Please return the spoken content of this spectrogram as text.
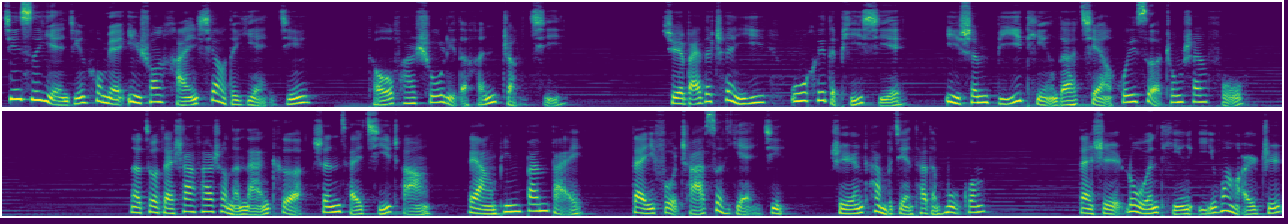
金丝眼睛后面一双含笑的眼睛，头发梳理得很整齐，雪白的衬衣，乌黑的皮鞋，一身笔挺的浅灰色中山服。那坐在沙发上的男客身材颀长，两鬓斑白，戴一副茶色眼镜，使人看不见他的目光，但是陆文婷一望而知。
